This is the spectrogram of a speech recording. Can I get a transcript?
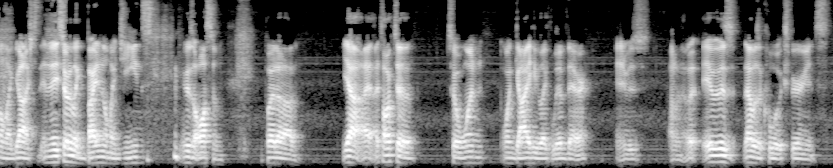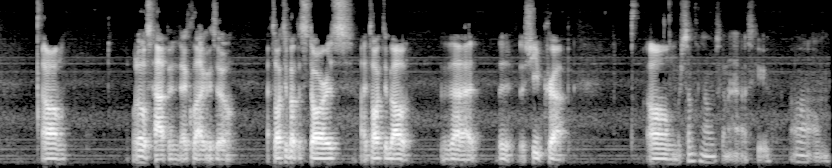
Oh my gosh! And they started like biting on my jeans. It was awesome. But uh, yeah, I, I talked to to one one guy who like lived there, and it was I don't know. It, was that was a cool experience. Um, what else happened at Klagetoh? I talked about the stars. I talked about that the, the sheep crap. Um, There's something I was to ask you. Um,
